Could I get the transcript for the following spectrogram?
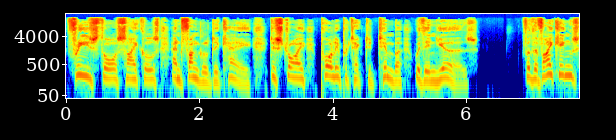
freeze-thaw cycles and fungal decay destroy poorly protected timber within years. For the Vikings,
